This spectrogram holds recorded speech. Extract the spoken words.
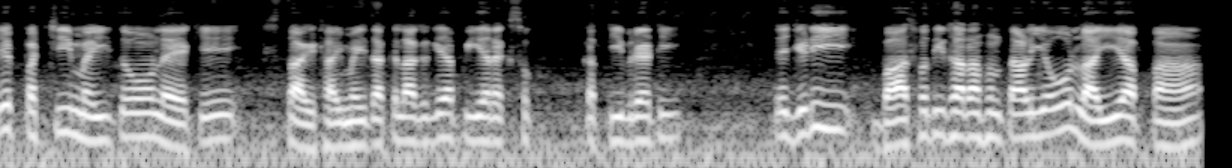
ਇਹ 25 ਮਈ ਤੋਂ ਲੈ ਕੇ 27 28 ਮਈ ਤੱਕ ਲੱਗ ਗਿਆ ਪੀਆਰ 131 ਵੈਰਾਈਟੀ। ਤੇ ਜਿਹੜੀ ਬਾਸਪਤੀ 1847 ਆ ਉਹ ਲਾਈ ਆ ਆਪਾਂ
